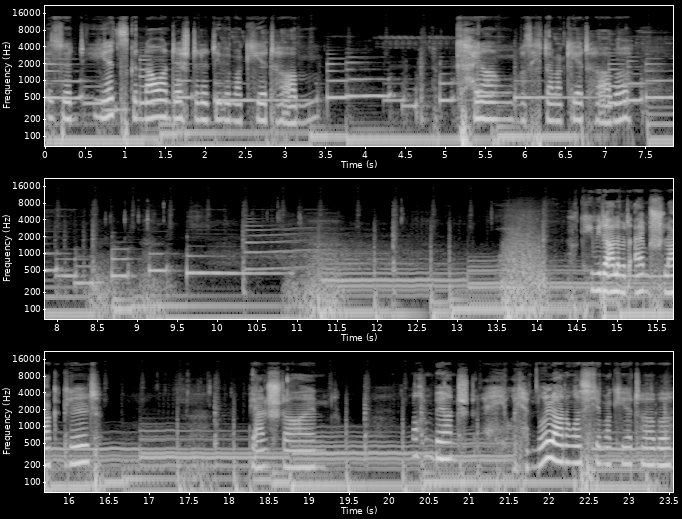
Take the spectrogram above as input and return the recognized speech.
Wir sind jetzt genau an der Stelle, die wir markiert haben keine Ahnung, was ich da markiert habe. Wieder alle mit einem Schlag gekillt. Bernstein. Noch ein Bernstein. Ey, Junge, ich habe null Ahnung, was ich hier markiert habe.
